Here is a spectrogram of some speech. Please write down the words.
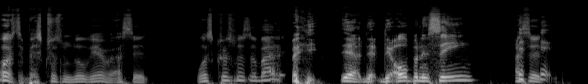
Oh, it's the best Christmas movie ever. I said, "What's Christmas about it?" Yeah, the, the opening scene. I said,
